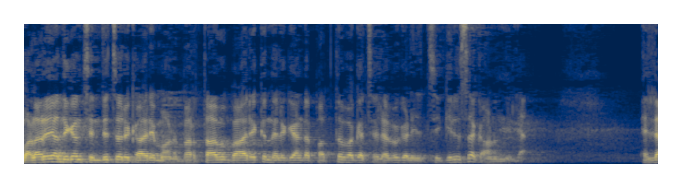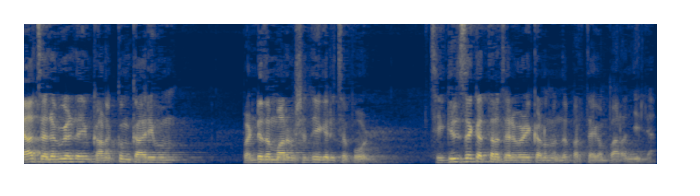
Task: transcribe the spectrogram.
വളരെയധികം ചിന്തിച്ചൊരു കാര്യമാണ്. ഭർത്താവ് ഭാര്യയ്ക്ക് നൽകേണ്ട പത്ത് വക ചെലവുകളിൽ ചികിത്സ കാണുന്നില്ല. എല്ലാ ചെലവുകളുടെയും കണക്കും കാര്യവും പണ്ഡിതന്മാർ വിശദീകരിച്ചപ്പോൾ ചികിത്സയ്ക്ക് എത്ര ചെലവഴിക്കണമെന്ന് പ്രത്യേകം പറഞ്ഞില്ല.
